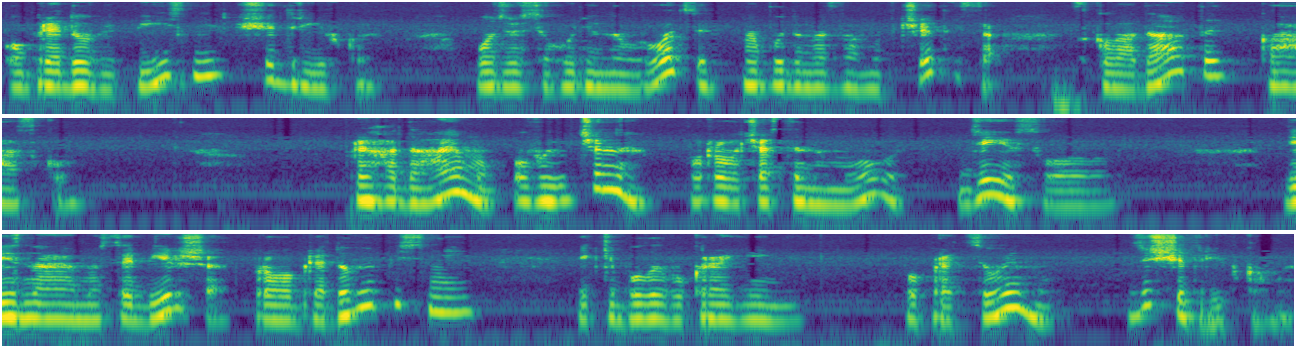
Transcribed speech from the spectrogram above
обрядові пісні, щедрівки. Отже, сьогодні на уроці ми будемо з вами вчитися складати казку. Пригадаємо вивчене про частину мови дієслово. Дізнаємося більше про обрядові пісні, які були в Україні. Попрацюємо зі щедрівками.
